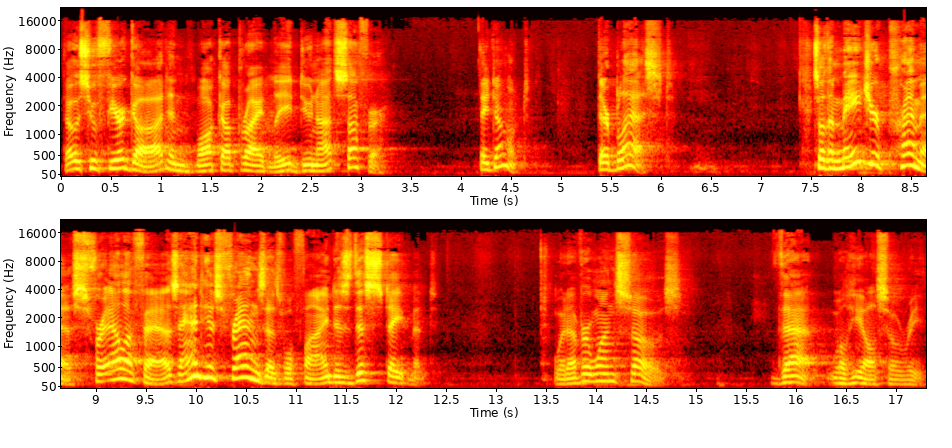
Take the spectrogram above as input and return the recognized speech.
Those who fear God and walk uprightly do not suffer. They don't. They're blessed. So, the major premise for Eliphaz and his friends, as we'll find, is this statement Whatever one sows, that will he also reap.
